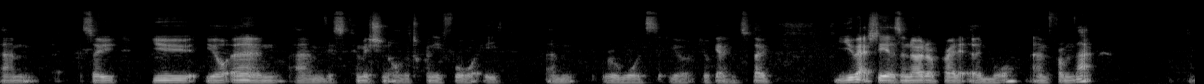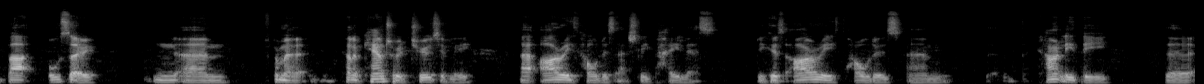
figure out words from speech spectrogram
Um, so you you'll earn um, this commission on the 24 ETH um, rewards that you're, you're getting. So you actually, as a node operator, earn more um, from that. But also, um, from a kind of counterintuitively, uh, rETH holders actually pay less because rETH holders um, currently the the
